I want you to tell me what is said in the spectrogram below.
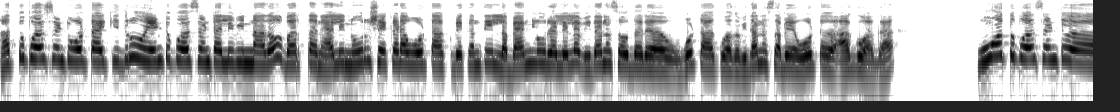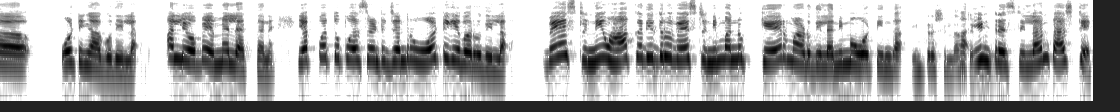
ಹತ್ತು ಪರ್ಸೆಂಟ್ ಓಟ್ ಹಾಕಿದ್ರು ಎಂಟು ಪರ್ಸೆಂಟ್ ಅಲ್ಲಿ ವಿನ್ ಆದವ ಬರ್ತಾನೆ. ಅಲ್ಲಿ ನೂರು ಶೇಕಡ ಓಟ್ ಹಾಕ್ಬೇಕಂತ ಇಲ್ಲ. ಬ್ಯಾಂಗ್ಳೂರಲ್ಲೆಲ್ಲ ವಿಧಾನಸೌಧದ ಓಟ್ ಹಾಕುವಾಗ, ವಿಧಾನಸಭೆಯ ಓಟ್ ಆಗುವಾಗ ಮೂವತ್ತು ಪರ್ಸೆಂಟ್ ವೋಟಿಂಗ್ ಆಗುದಿಲ್ಲ. ಅಲ್ಲಿ ಒಬ್ಬ ಎಂ ಎಲ್ ಎ ಆಗ್ತಾನೆ. ಎಪ್ಪತ್ತು ಪರ್ಸೆಂಟ್ ಜನರು ಓಟಿಗೆ ಬರುವುದಿಲ್ಲ ವೇಸ್ಟ್ ನೀವು ಹಾಕದಿದ್ರು ವೇಸ್ಟ್ ನಿಮ್ಮನ್ನು ಕೇರ್ ಮಾಡುದಿಲ್ಲ ನಿಮ್ಮ ಓಟಿಂದ. ಇಂಟ್ರೆಸ್ಟ್ ಇಲ್ಲ. ಇಂಟ್ರೆಸ್ಟ್ ಇಲ್ಲ ಅಂತ ಅಷ್ಟೇ.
